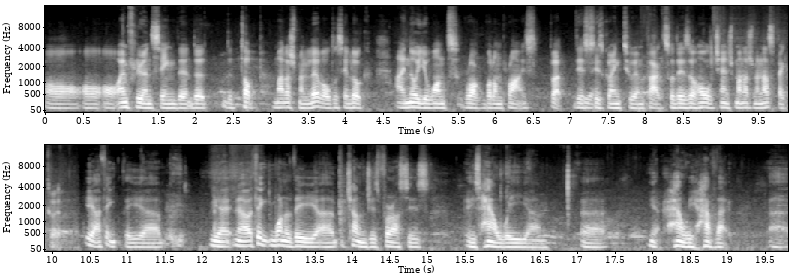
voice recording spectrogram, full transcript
or, or, or influencing the, the, the, top management level to say, look, I know you want rock bottom price, but this yeah. is going to impact. So there's a whole change management aspect to it. Yeah, I think the uh, yeah. No, I think one of the uh, challenges for us is is how we um, uh, know, how we have that uh,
